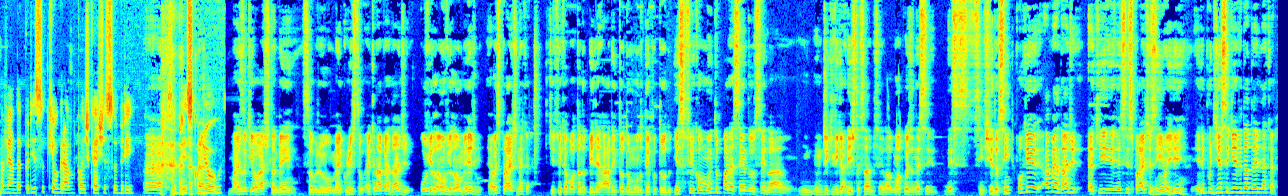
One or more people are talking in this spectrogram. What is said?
Tá vendo? É por isso que eu gravo podcast sobre, sobre isso com o Diogo. Mas o que eu acho também sobre o McGristle é que, na verdade, o vilão, o vilão mesmo, é o Sprite, né, cara? que fica botando pilha errada em todo mundo o tempo todo. E isso ficou muito parecendo, sei lá, um, um Dick Vigarista, sabe? Sei lá, alguma coisa nesse, nesse sentido assim, porque a verdade é que esse spritezinho aí, ele podia seguir a vida dele, né, cara?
